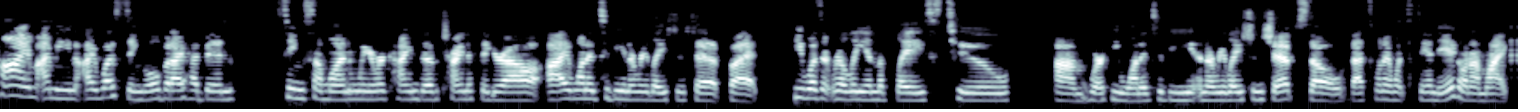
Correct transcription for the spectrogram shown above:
time, I mean, I was single, but I had been seeing someone. We were kind of trying to figure out. I wanted to be in a relationship, but he wasn't really in the place to um, where he wanted to be in a relationship. So that's when I went to San Diego, and I'm like,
